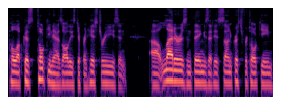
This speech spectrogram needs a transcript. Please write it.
pull up because tolkien has all these different histories and uh, letters and things that his son christopher tolkien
